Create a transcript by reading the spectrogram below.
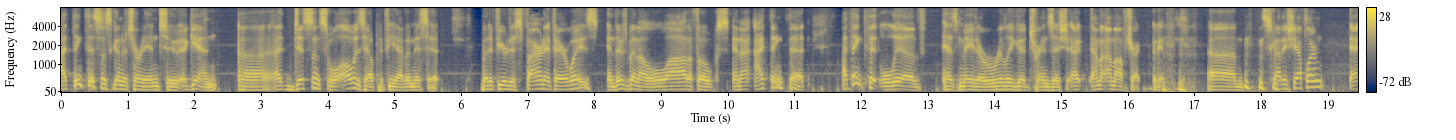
I think this is going to turn into again. Uh, distance will always help if you have a miss hit, but if you're just firing at fairways, and there's been a lot of folks, and I, I think that I think that LIV has made a really good transition. I, I'm, I'm off track. Okay. Um, Scotty Scheffler, eh,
